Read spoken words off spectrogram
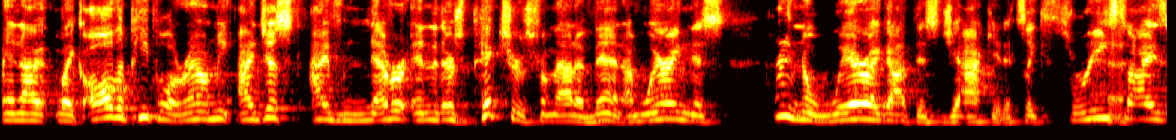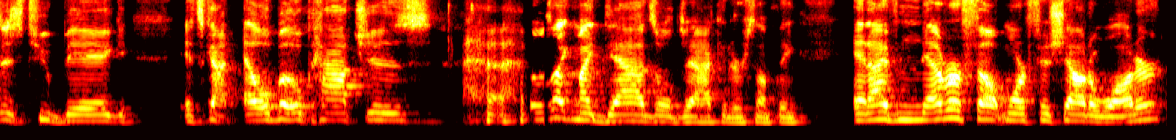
and I like all the people around me. I just I've never and there's pictures from that event. I'm wearing this. I don't even know where I got this jacket. It's like three sizes too big. It's got elbow patches. it was like my dad's old jacket or something. And I've never felt more fish out of water.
